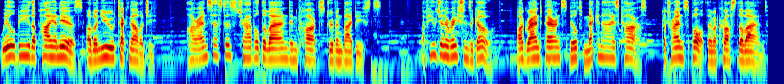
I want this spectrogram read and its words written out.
will be the pioneers of a new technology. Our ancestors traveled the land in carts driven by beasts. A few generations ago, our grandparents built mechanized cars to transport them across the land,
